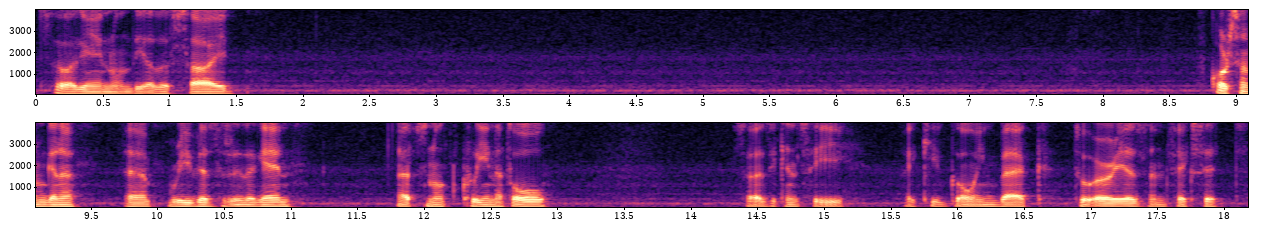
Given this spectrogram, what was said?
So again on the other side of course I'm gonna uh, revisit it again. That's not clean at all. So as you can see I keep going back to areas and fix it.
